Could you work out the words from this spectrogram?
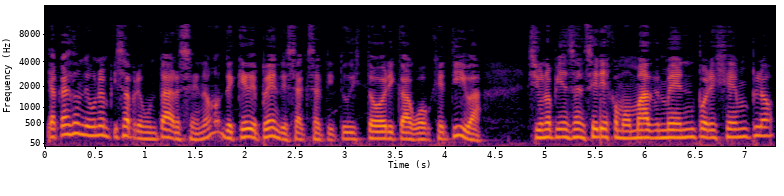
Y acá es donde uno empieza a preguntarse, ¿no? ¿De qué depende esa exactitud histórica u objetiva? Si uno piensa en series como Mad Men, por ejemplo,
